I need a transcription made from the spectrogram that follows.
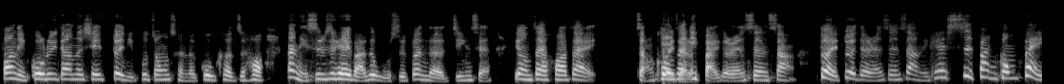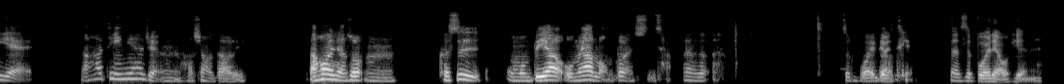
帮你过滤掉那些对你不忠诚的顾客之后，那你是不是可以把这五十份的精神用在花在掌控在一百个人身上？对对的人身上，你可以事半功倍耶。然后他听一听，他觉得嗯，好像有道理。然后我想说，嗯，可是我们不要，我们要垄断市场。那个真不会聊天，真是不会聊天呢。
